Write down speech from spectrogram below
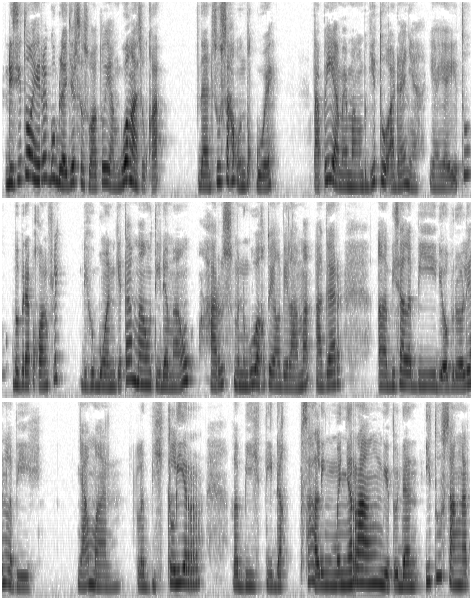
di situ akhirnya gue belajar sesuatu yang gue nggak suka dan susah untuk gue. Tapi ya memang begitu adanya. Ya yaitu beberapa konflik di hubungan kita mau tidak mau harus menunggu waktu yang lebih lama agar uh, bisa lebih diobrolin lebih nyaman, lebih clear, lebih tidak saling menyerang gitu. Dan itu sangat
